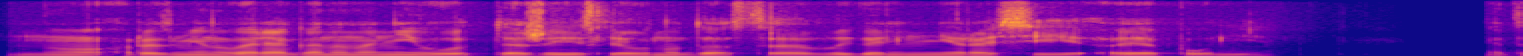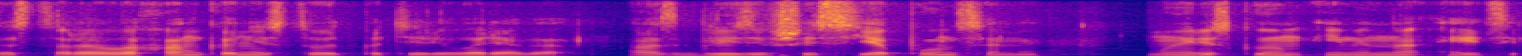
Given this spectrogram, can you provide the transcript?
Но размен варяга на Наниву, даже если он удастся, выгонен не России, а Японии. Эта старая лоханка не стоит потери варяга, а сблизившись с японцами, мы рискуем именно этим.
